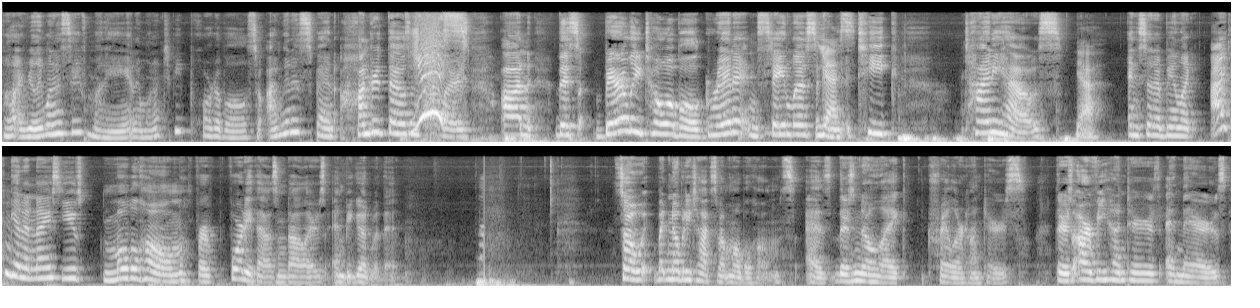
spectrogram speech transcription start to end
well, I really want to save money and I want it to be portable, so I'm gonna spend a hundred thousand dollars on this barely towable granite and stainless Yes. and teak tiny house yeah. instead of being like, I can get a nice used mobile home for forty thousand dollars and be good with it. So, but nobody talks about mobile homes as there's no like trailer hunters. There's RV hunters and there's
